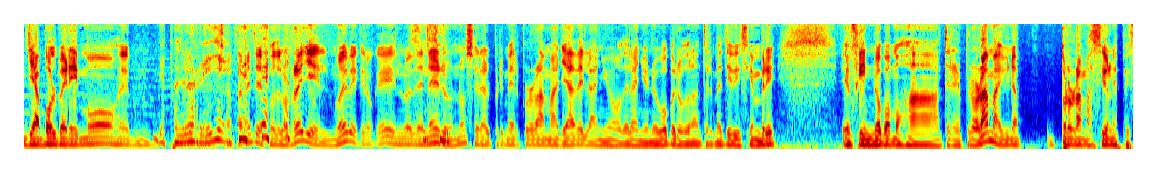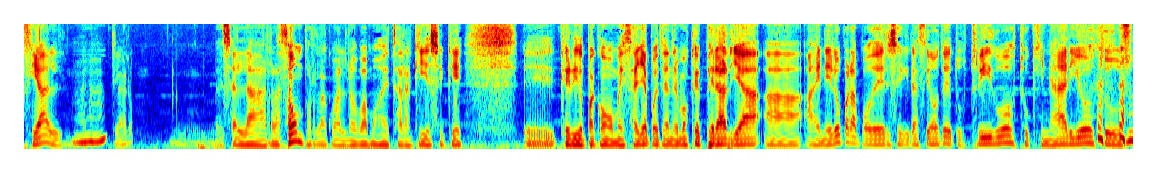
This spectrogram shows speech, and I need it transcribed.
ya volveremos... después de los Reyes. Exactamente, después de los Reyes, el 9 creo que es, el 9 de enero, ¿no? Será el primer programa ya del año, del año nuevo, pero durante el mes de diciembre, en fin, no vamos a tener programa, hay una programación especial, claro, esa es la razón por la cual no vamos a estar aquí. Así que, eh, querido Paco Mezalla, pues tendremos que esperar ya a, enero para poder seguir haciéndote tus triduos, tus quinarios, tus,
